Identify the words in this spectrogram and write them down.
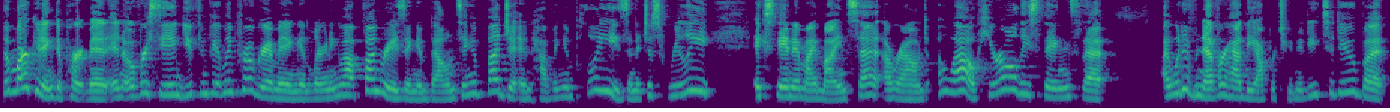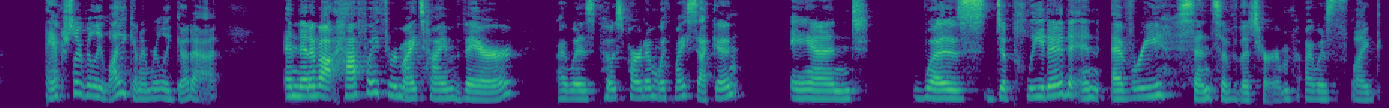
the marketing department and overseeing youth and family programming and learning about fundraising and balancing a budget and having employees. And it just really expanded my mindset around, oh, wow, here are all these things that I would have never had the opportunity to do, but I actually really like and I'm really good at. And then about halfway through my time there, I was postpartum with my second and was depleted in every sense of the term. I was like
